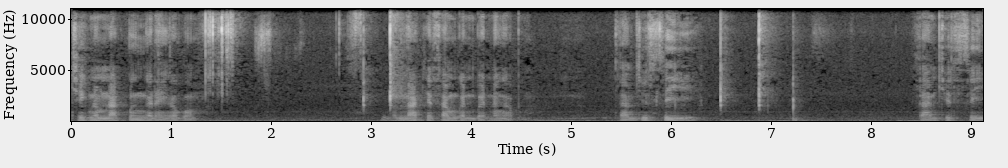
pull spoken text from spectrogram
เช็คน้ำหนักมึงก็ได้ครับผมน้ำหนักจะซ้ำกันเบิดนะครับสามจุดสี่สามจุดสี่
